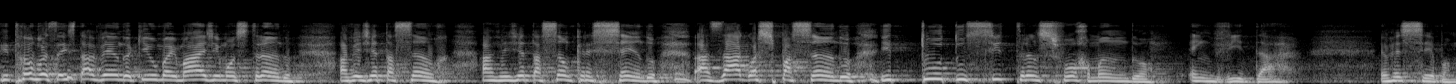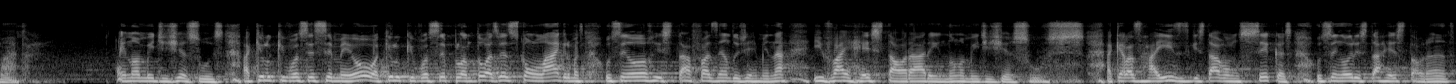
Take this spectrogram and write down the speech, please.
Então você está vendo aqui uma imagem mostrando a vegetação, a vegetação crescendo, as águas passando e tudo se transformando em vida. Eu recebo, amado em nome de Jesus. Aquilo que você semeou, aquilo que você plantou, às vezes com lágrimas, o Senhor está fazendo germinar e vai restaurar em nome de Jesus. Aquelas raízes que estavam secas, o Senhor está restaurando.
